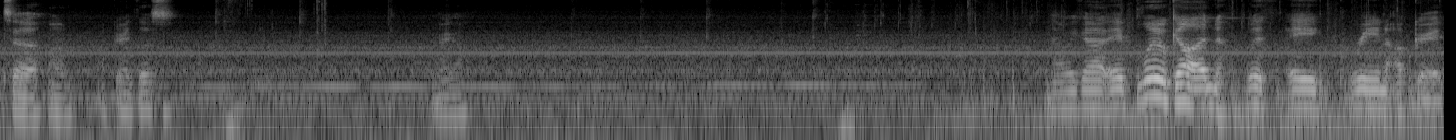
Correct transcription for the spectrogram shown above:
meant to um, upgrade this. There we go. Now we got a blue gun with a green upgrade.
